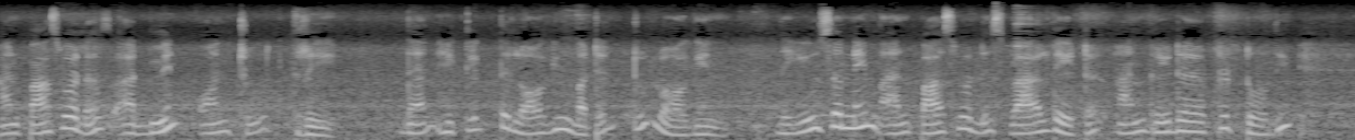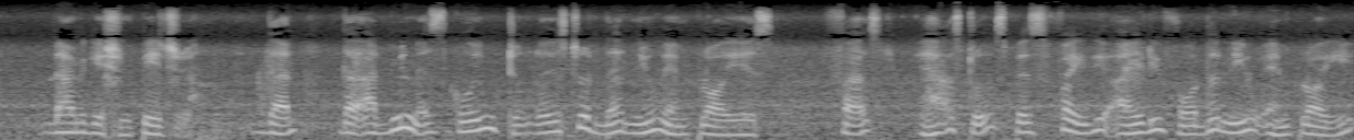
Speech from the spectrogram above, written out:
and password as admin123. Then he click the login button to log in. The username and password is validated and redirected to the navigation page. Then the admin is going to register the new employees. First, he has to specify the ID for the new employee.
